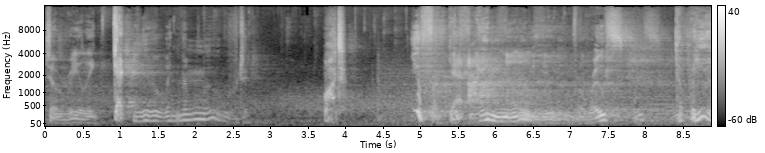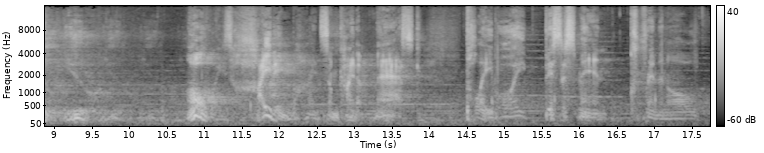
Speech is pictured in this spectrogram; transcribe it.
to really get you in the mood? What? You forget I know you, Bruce. The real you. Always hiding behind some kind of mask. Playboy, businessman, criminal.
